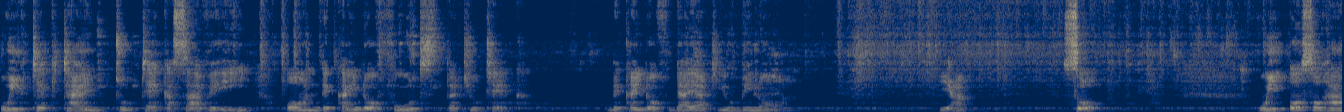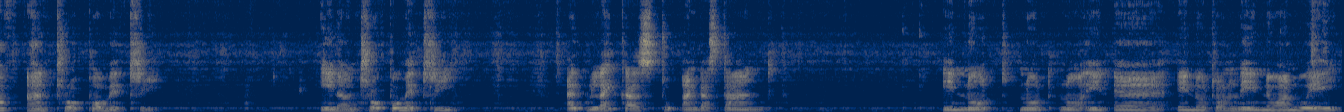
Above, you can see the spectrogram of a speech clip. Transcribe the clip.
will take time to take a survey on the kind of foods that you take the kind of diet you've been on. Yeah? So we also have anthropometry. In anthropometry i would like us to understand in not not no in uh, in not only in one way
